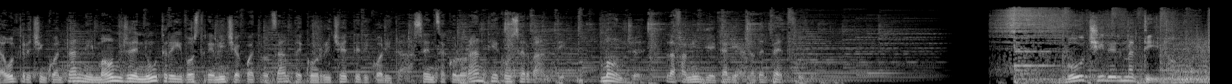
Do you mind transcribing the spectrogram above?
Da oltre 50 anni Monge nutre i vostri amici a quattro zampe con ricette di qualità, senza coloranti e conservanti. Monge, la famiglia italiana del pet food. Voci del mattino.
